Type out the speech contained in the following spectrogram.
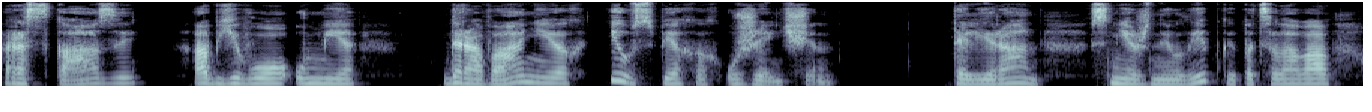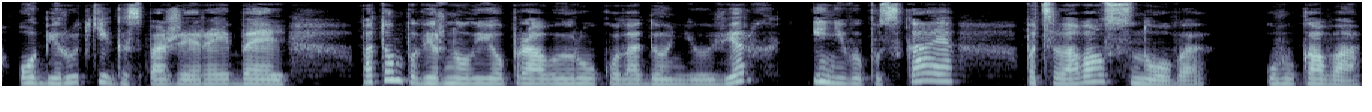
рассказы об его уме, дарованиях и успехах у женщин. Толеран с нежной улыбкой поцеловал обе руки госпожи Рейбель, потом повернул ее правую руку ладонью вверх и, не выпуская, поцеловал снова у рукава.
